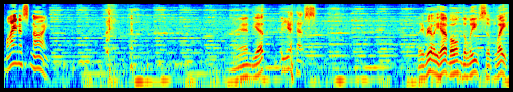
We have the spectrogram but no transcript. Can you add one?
minus nine. And yet, Yes. they really have owned the Leafs of late.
